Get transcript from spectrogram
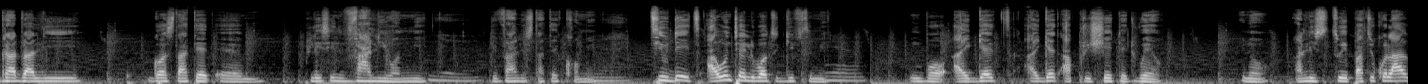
gradually God started um placing value on me Yeah. the value started coming till date I won't tell you what to give to me Yeah. but I get I get appreciated well. You know, at least to a particular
